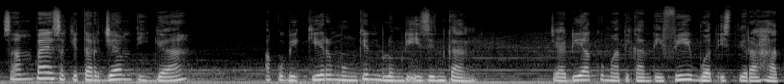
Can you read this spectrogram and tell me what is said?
Sampai sekitar jam 3, aku pikir mungkin belum diizinkan. Jadi aku matikan TV buat istirahat.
